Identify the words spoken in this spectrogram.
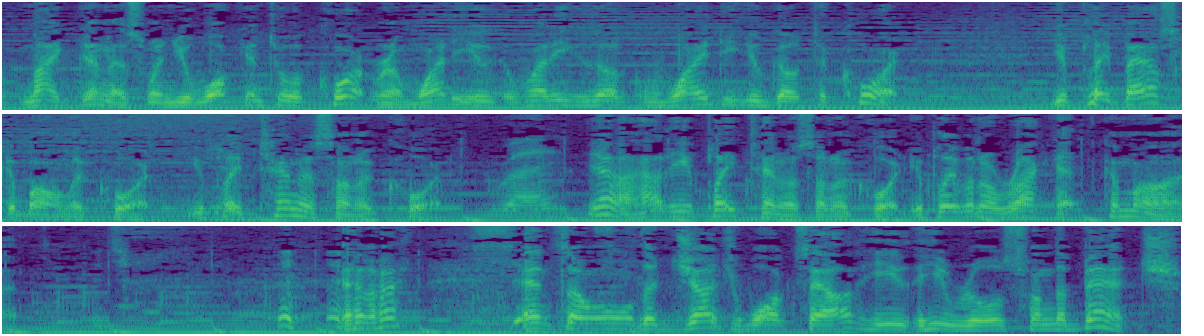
uh, my goodness! When you walk into a courtroom, why do you why do you go why do you go to court? You play basketball on the court. You play tennis on a court. Right. Yeah, how do you play tennis on a court? You play with a racket. Come on. and, I- and so when the judge walks out, he, he rules from the bench,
